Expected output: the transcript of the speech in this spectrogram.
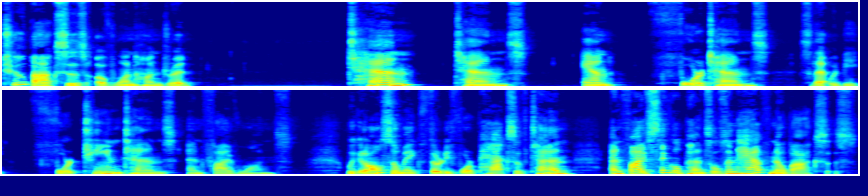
two boxes of 100, 10 tens, and four tens. So that would be 14 tens and five ones. We could also make 34 packs of 10 and five single pencils and have no boxes.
